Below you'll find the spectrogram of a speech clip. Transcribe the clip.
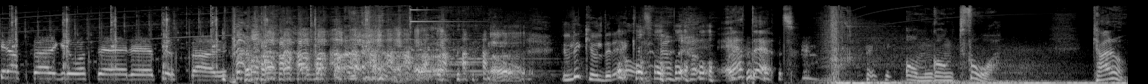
Eh, skrattar, gråter, eh, pruttar. Det blir kul direkt. 1-1. Omgång två. Karo.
